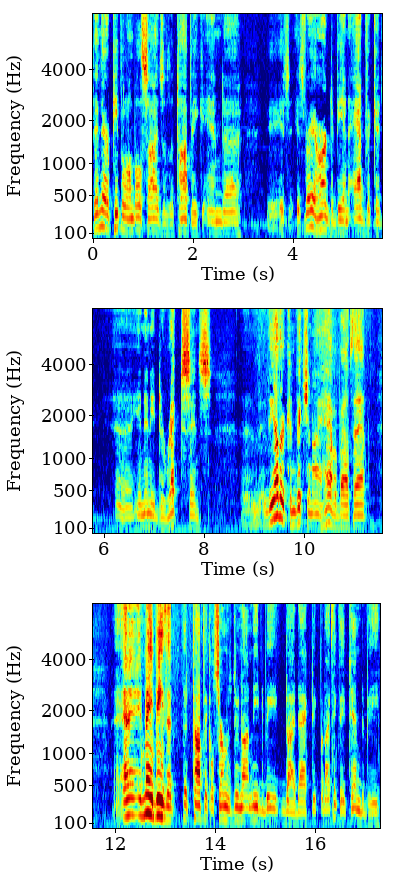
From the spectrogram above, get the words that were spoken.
then there are people on both sides of the topic, and uh, it's, it's very hard to be an advocate uh, in any direct sense. The other conviction I have about that and it, may be that the topical sermons do not need to be didactic, but I think they tend to be.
